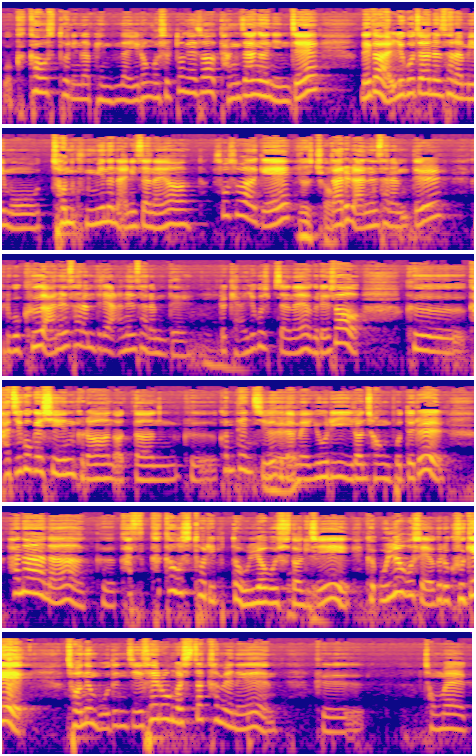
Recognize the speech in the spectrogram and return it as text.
뭐 카카오 스토리나 밴드나 이런 것을 통해서 당장은 이제 내가 알리고자 하는 사람이 뭐 전 국민은 아니잖아요. 소소하게 그렇죠. 나를 아는 사람들 그리고 그 아는 사람들의 아는 사람들 이렇게 알리고 싶잖아요. 그래서 그 가지고 계신 그런 어떤 그 컨텐츠 네. 그다음에 요리 이런 정보들을 하나하나 그 카- 카카오 스토리부터 올려보시던지 그 올려보세요. 그리고 그게 저는 뭐든지 새로운 걸 시작하면은 그 정말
